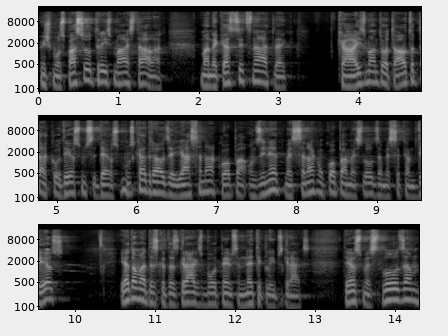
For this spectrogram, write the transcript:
viņš mūs pasūta trīs mājas tālāk. Man nekas cits neatliek kā izmantot autoritāti, ko Dievs mums ir devis. Mums kā draudzē jāsanāk kopā. Un, ziniet, mēs sanākam kopā, mēs lūdzam, mēs sakam, Dievs, iedomājieties, ka tas grēks būtu, piemēram, netiklības grēks. Dievs, mēs lūdzam,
